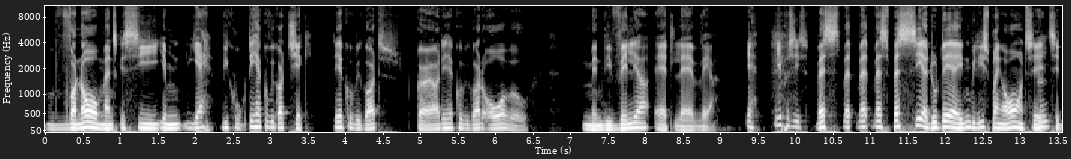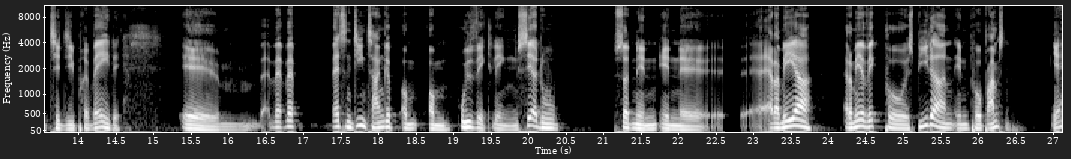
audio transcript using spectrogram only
hvornår man skal sige, jamen ja, vi kunne, det her kunne vi godt tjekke, det her kunne vi godt gøre, det her kunne vi godt overvåge, men vi vælger at lade være. Ja, lige præcis. Hvad, hvad, hvad, hvad, hvad ser du der, inden vi lige springer over til, mm. Til, til de private? Øhm, hvad, hvad, hvad er sådan din tanke om, om udviklingen? Ser du sådan en... en øh, er, der mere, er der mere vægt på speederen end på bremsen? Ja.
